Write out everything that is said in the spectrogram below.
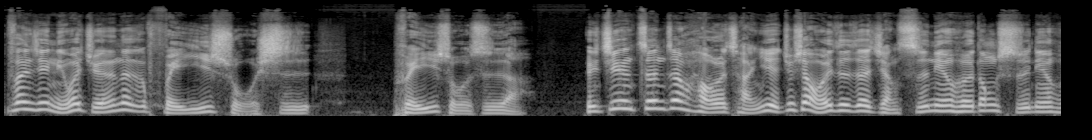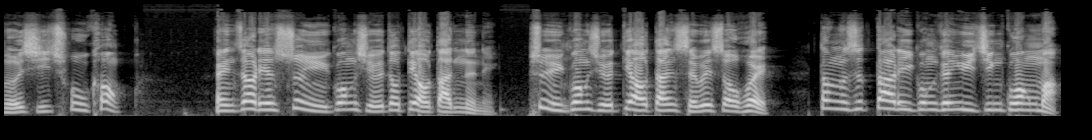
分析，你会觉得那个匪夷所思，匪夷所思啊！你今天真正好的产业，就像我一直在讲，十年河东，十年河西，触控。哎，你知道连舜宇光学都掉单了呢？舜宇光学掉单，谁会受惠？当然是大力光跟玉金光嘛。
